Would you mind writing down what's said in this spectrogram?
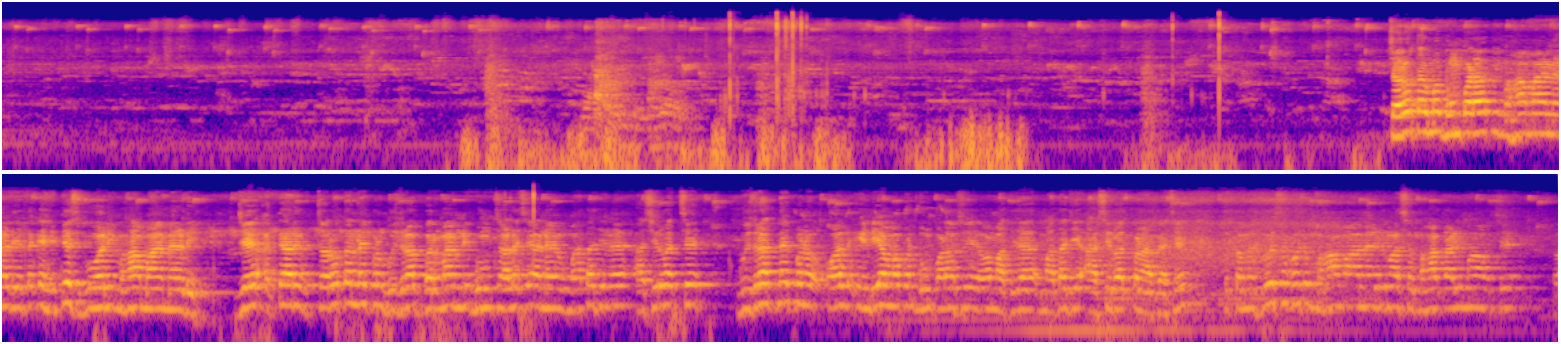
ચરોતરમાં બૂમ પડાવતી મહામાયા મેરડી એટલે કે હિતેશ ભુવાની મહામાયા મેરડી, જે અત્યારે ચરોતર નહીં, પણ ગુજરાતભરમાં એમની બૂમ ચાલે છે અને માતાજીને આશીર્વાદ છે. ગુજરાત નહીં, પણ ઓલ ઇન્ડિયામાં પણ બૂમ પડાવશે એવા માતાજી, માતાજીએ આશીર્વાદ પણ આપ્યા છે. તો તમે જોઈ શકો છો, મહામાયા મેરડીમાં છે મહાકાળીમાં છે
